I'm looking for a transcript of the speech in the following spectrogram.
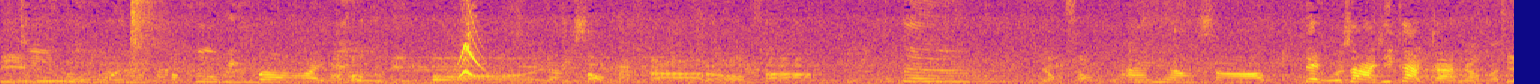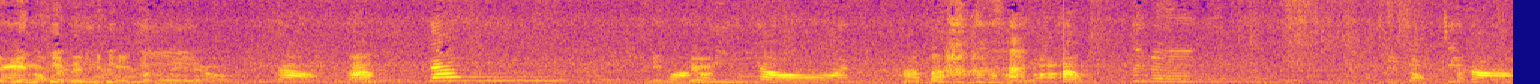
จีฮุนเขาคือวิงบอยอ๋อเขาคือวิงบอยที่สองนะครับสองสามตึงยองสองอันยองซอฟเด็กผู้ชายที่กัดกันออกมาที่เต้วิ่นงออกไปเต้นพิกมีคนเดียวเจ้าเจ้าดังมินหวังยอนมินฮอนอาบานอาบานอ้าวตึ้งนึงจีซองจีครับตอง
